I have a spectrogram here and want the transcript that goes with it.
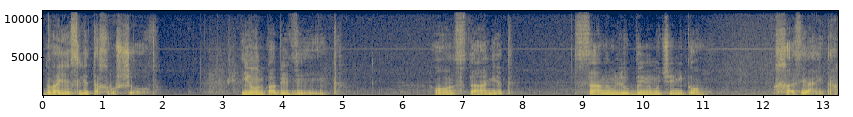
Ну а если это Хрущев, и он победит, он станет самым любимым учеником хозяина.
